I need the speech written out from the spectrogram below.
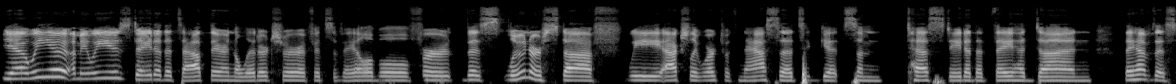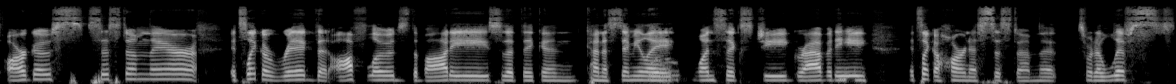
Yeah, we use, I mean, we use data that's out there in the literature if it's available. For this lunar stuff, we actually worked with NASA to get some test data that they had done. They have this ARGOS system there. It's like a rig that offloads the body so that they can kind of simulate 1.6G gravity. It's like a harness system that sort of lifts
